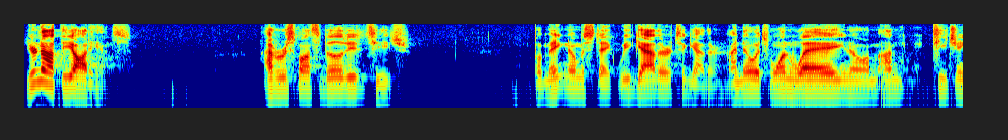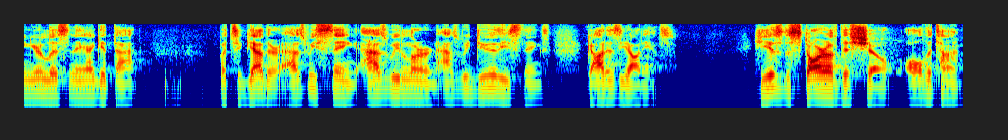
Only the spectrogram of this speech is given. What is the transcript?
You're not the audience. I have a responsibility to teach. But make no mistake, we gather together. I know it's one way, you know, I'm, I'm, teaching, you're listening, I get that. But together, as we sing, as we learn, as we do these things, God is the audience. He is the star of this show all the time.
